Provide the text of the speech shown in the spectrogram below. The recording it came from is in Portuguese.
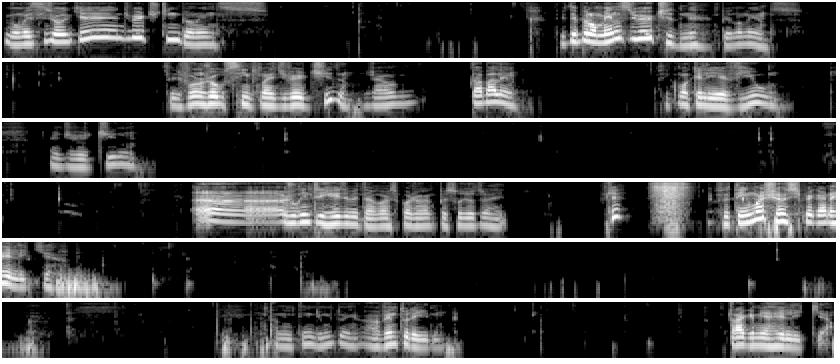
Vamos ver se esse jogo aqui é divertidinho, pelo menos. Tem que ter pelo menos divertido, né? Pelo menos. Se ele for um jogo simples, mas divertido, já tá valendo. Assim como aquele Evil é divertido. Ah, jogo entre redes, então. Agora você pode jogar com pessoas de outra rede. O quê? Você tem uma chance de pegar a relíquia. Não entendi muito bem. Aventureiro. Traga minha relíquia.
